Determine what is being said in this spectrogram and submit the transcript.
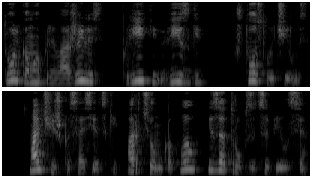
Только мы приложились, крики, визги. Что случилось? Мальчишка соседский, Артемка, плыл и за труп зацепился.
